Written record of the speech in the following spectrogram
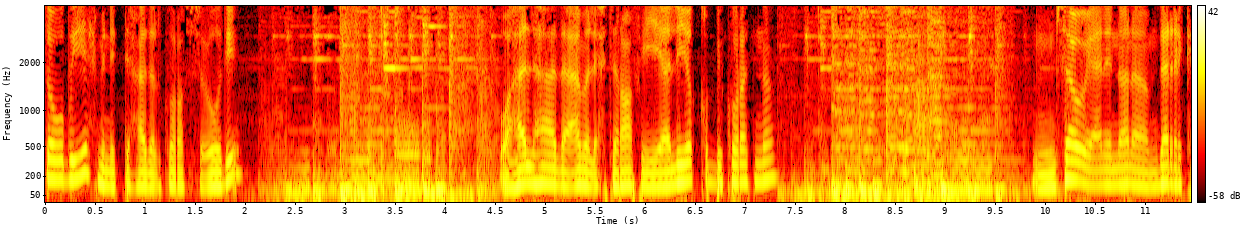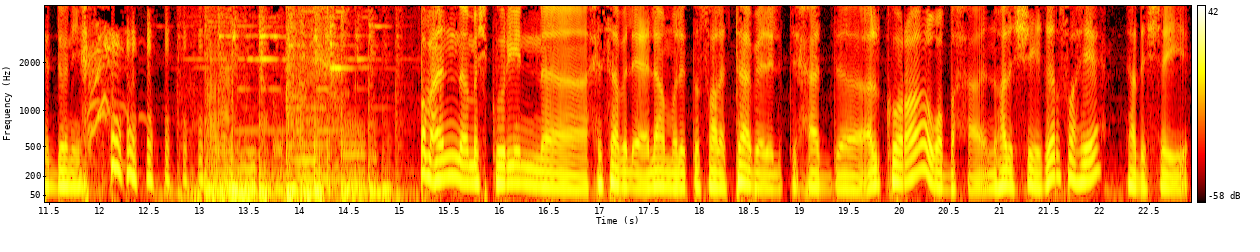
توضيح من اتحاد الكرة السعودي؟ وهل هذا عمل احترافي يليق بكرتنا؟ مسوي يعني إن أنا مدرك الدنيا طبعا مشكورين آه، حساب الإعلام والاتصال التابع للاتحاد آه، الكرة وضح إنه هذا الشيء غير صحيح هذا الشيء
